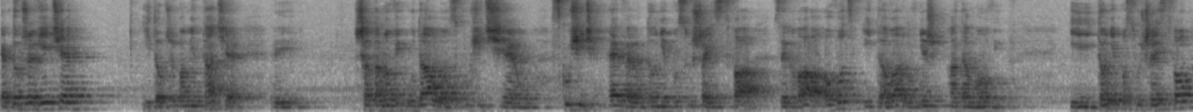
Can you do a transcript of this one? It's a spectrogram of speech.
Jak dobrze wiecie i dobrze pamiętacie, y, szatanowi udało skusić się, skusić Ewę do nieposłuszeństwa, zerwała owoc i dała również Adamowi. I to nieposłuszeństwo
